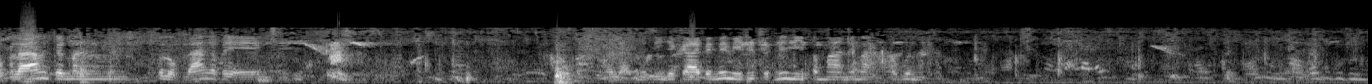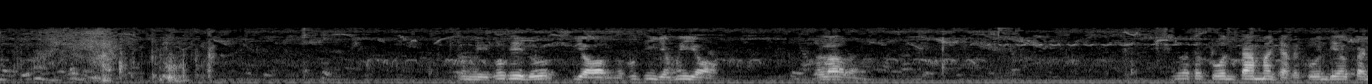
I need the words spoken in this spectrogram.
ุปล้างจนมันสรุปล้างกันไปเองนั่นแหละมันจึงจะกลายเป็นไม่มีที่สุดไม่มีประมาณในมหาวุฒนะ มันมีพวกที่รู้ยอมกับพวกที่ยังไม่ยอมทะเลาะกันเราตระกูลกรรมมาจากตระกูลเดียวกัน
